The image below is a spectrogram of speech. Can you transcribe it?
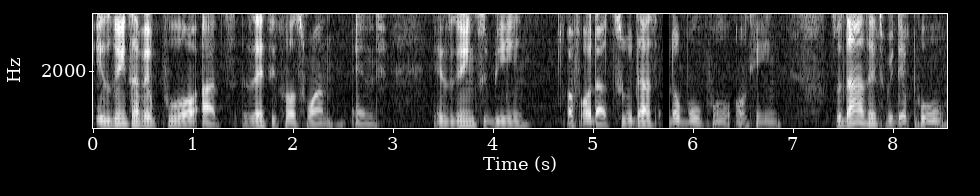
it's going to have a pole at z equals 1 and it's going to be of order 2 that's a double pole okay. So that's it with the pole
